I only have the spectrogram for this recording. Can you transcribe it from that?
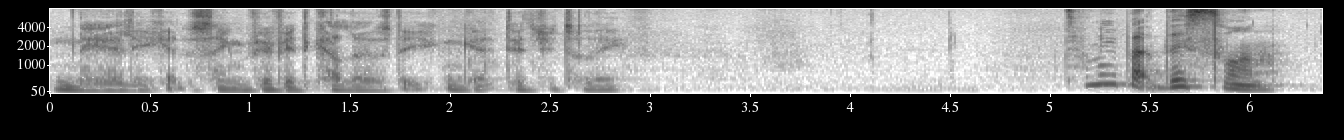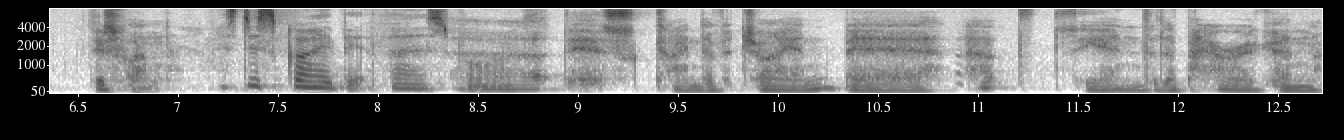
nearly get the same vivid colours that you can get digitally. Tell me about this one. This one, Let's describe it first for us. uh, there's kind of a giant bear at the end of the Paragon.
